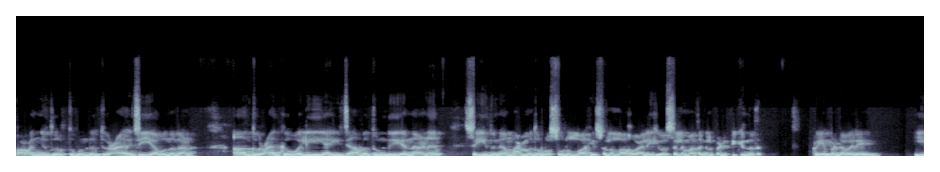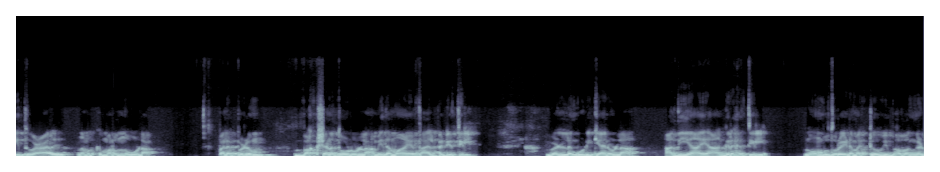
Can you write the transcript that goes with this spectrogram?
പറഞ്ഞു തീർത്തുകൊണ്ട് ചെയ്യാവുന്നതാണ്. ആ ദുആക്ക് വലിയ ഇജാബത്തുണ്ട് എന്നാണ് സയ്യിദുന മുഹമ്മദ് റസൂലുള്ളാഹി സ്വല്ലല്ലാഹു അലൈഹി വസല്ലമ തങ്ങൾ പഠിപ്പിക്കുന്നത്. പ്രിയപ്പെട്ടവരെ ഈ ദുആ നമുക്ക് മറന്നുകൂടാ. പലപ്പോഴും ഭക്ഷണത്തോടുള്ള അമിതമായ താല്പര്യത്തിൽ വെള്ളം കുടിക്കാനുള്ള അതിയായ ആഗ്രഹത്തിൽ നോമ്പുതുറയുടെ മറ്റു വിഭവങ്ങൾ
